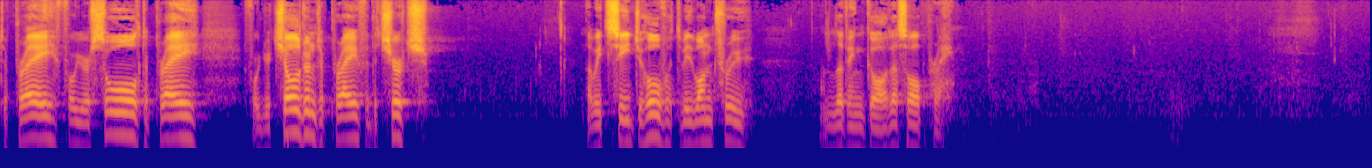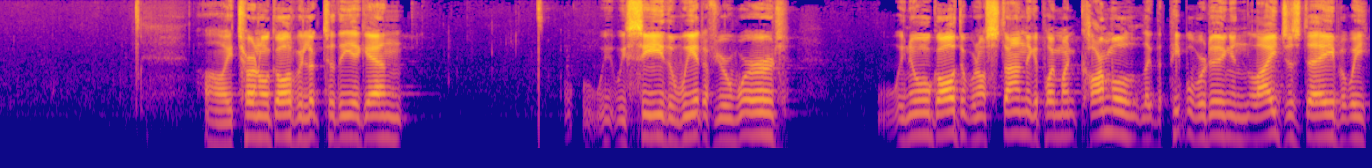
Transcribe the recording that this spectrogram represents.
to pray for your soul, to pray for your children, to pray for the church that we'd see Jehovah to be one true and living God. Let's all pray. Oh, eternal God, we look to Thee again. We, we see the weight of Your word. We know, God, that we're not standing upon Mount Carmel like the people were doing in Elijah's day, but we,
